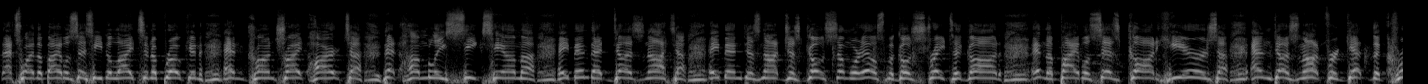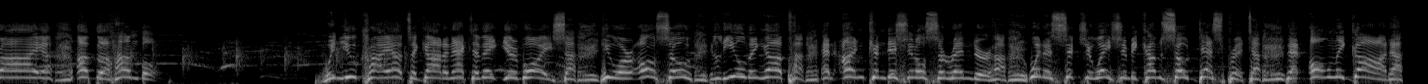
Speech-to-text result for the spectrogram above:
That's why the Bible says he delights in a broken and contrite heart uh, that humbly seeks him. Uh, amen. That does not, uh, amen, does not just go somewhere else, but goes straight to God. And the Bible says God hears uh, and does not forget the cry of the humble. When you cry out to God and activate your voice, uh, you are also yielding up uh, an unconditional surrender. Uh, when a situation becomes so desperate uh, that only God uh,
